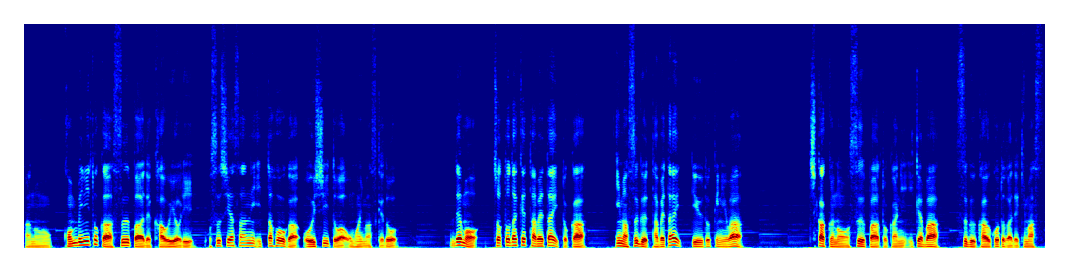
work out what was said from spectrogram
ああのコンビニとかスーパーで買うよりお寿司屋さんに行った方が美味しいとは思いますけどでもちょっとだけ食べたいとか今すぐ食べたいっていう時には近くのスーパーとかに行けばすぐ買うことができます。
